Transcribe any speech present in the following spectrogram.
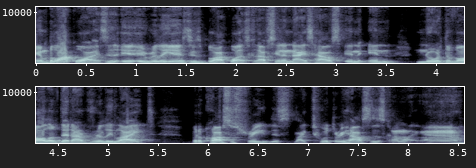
and blockwise, it, it really is. It's blockwise because I've seen a nice house in in north of Olive that I've really liked, but across the street, there's like two or three houses. It's kind of like, eh,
